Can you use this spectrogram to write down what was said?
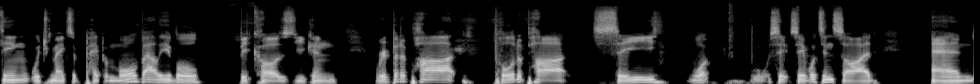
thing which makes a paper more valuable because you can rip it apart, pull it apart, see what see, see what's inside, and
